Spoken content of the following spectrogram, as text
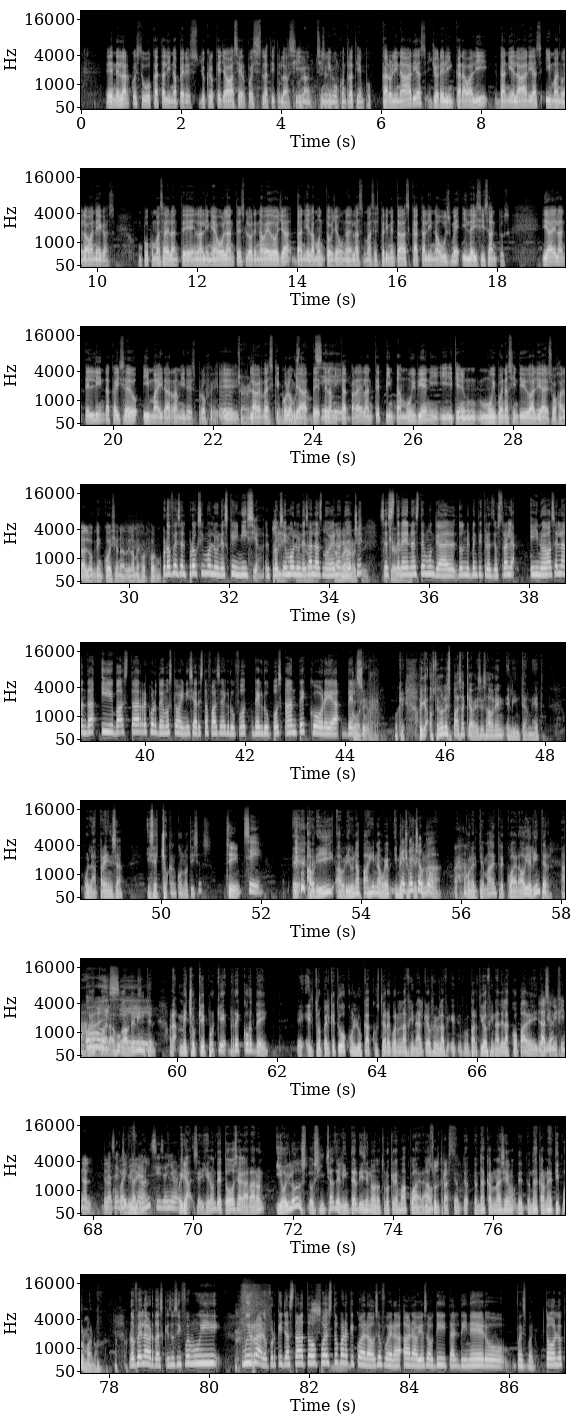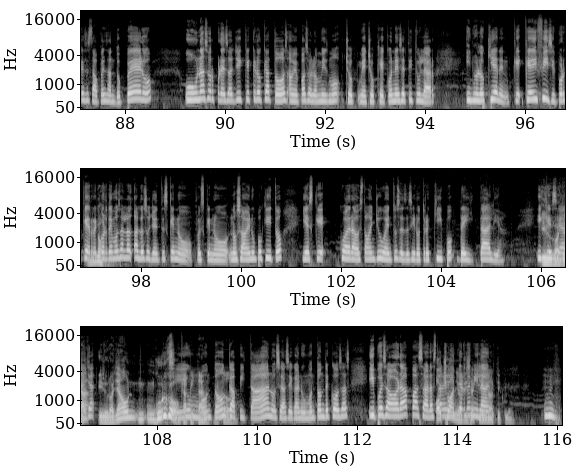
En el arco estuvo Catalina Pérez. Yo creo que ya va a ser pues la titular, La sin- titular, sin, sí, señor. ningún contratiempo. Carolina Arias, Yorelín Carabalí, Daniela Arias y Manuela Vanegas. Un poco más adelante en la línea de volantes, Lorena Bedoya, Daniela Montoya, una de las más experimentadas, Catalina Usme y Lacey Santos. Y adelante Linda Caicedo y Mayra Ramírez, profe. Eh, Chévere. la verdad es que Me Colombia de, de la mitad para adelante pinta muy bien y, y- y tiene un- muy buenas individualidades. Ojalá logren cohesionar de la mejor forma. Profe, es el próximo lunes que inicia. El próximo Sí, lunes a las 9 de la noche, se estrena verlo. este Mundial 2023 de Australia y Nueva Zelanda y va a estar, recordemos que va a iniciar esta fase de, grupo, de grupos ante Corea del Corea. Sur. Ok. Oiga, ¿a usted no les pasa que a veces abren el internet o la prensa y se chocan con noticias? Sí, Sí, Eh, abrí, abrí una página web y me ¿Qué te choqué con, chocó? la- con el tema entre Cuadrado y el Inter. Ah. Ahora Uy, Cuadrado jugador del. Inter. Ahora, me choqué porque recordé eh, el tropel que tuvo con Lukaku. Ustedes recuerdan la final, creo que fue, la fue un partido final de la Copa de La Italia. semifinal de la, la Copa de. Italia. Sí, señor. Oiga, se dijeron de todo, se agarraron y hoy los, los hinchas del Inter dicen, no, nosotros no queremos a Cuadrado. los ultras. ¿De, de- de dónde sacaron a ese, de dónde sacaron a ese tipo, hermano? Profe, la verdad es que eso sí fue muy, muy raro porque ya estaba todo puesto para que Cuadrado se fuera a Arabia Saudita, el dinero, pues bueno, todo lo que se estaba pensando, pero Hubo una sorpresa allí que creo que a todos, a mí me pasó lo mismo, cho- me choqué con ese titular y no lo quieren. Qué, qué difícil, porque No. recordemos a, los- a los oyentes que no, pues que no, no saben un poquito, y es que Cuadrado estaba en Juventus, es decir, otro equipo de Italia. Y, Y, que duró se allá, haya... y duró allá un, un jurgo. Sí, capitán un montón, capitán, o sea, se ganó un montón de cosas. Y pues ahora pasar a estar Ocho en años, Inter dice de aquí un Milán, artículo.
